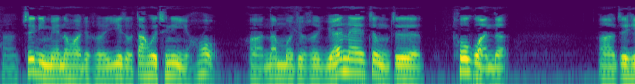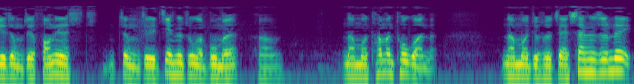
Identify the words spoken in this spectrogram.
啊。这里面的话，就是业主大会成立以后啊，那么就是原来这种这个托管的啊这些这种这房地产这种这个建设主管部门啊，那么他们托管的，那么就是在三十日内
